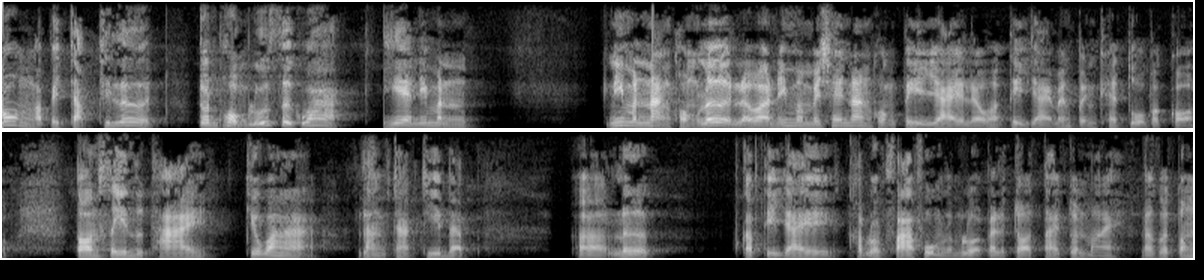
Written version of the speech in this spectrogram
กล้องอะไปจับที่เลิศจนผมรู้สึกว่าเฮียนี่มัน นี่มันหนังของเลิศแล้วว่านี่มันไม่ใช่นั่งของตีใหญ่แล้วว่าตีใหญ่แม่งเป็นแค่ตัวประกอบ ตอนซีนสุดท้ายที่ว่าหลังจากที่แบบเอ่อเลิกกับตีใหญ่ขับรถฟ้าฝูงตำรวจไปแล้วจอดใต้ต้นไม้ แล้วก็ต้อง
